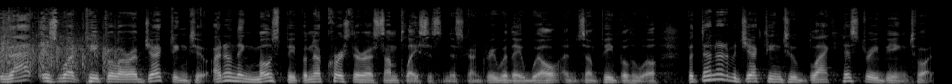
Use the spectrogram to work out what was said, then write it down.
that is what people are objecting to. I don't think most people, and of course there are some places in this country where they will and some people who will, but they're not objecting to black history being taught.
